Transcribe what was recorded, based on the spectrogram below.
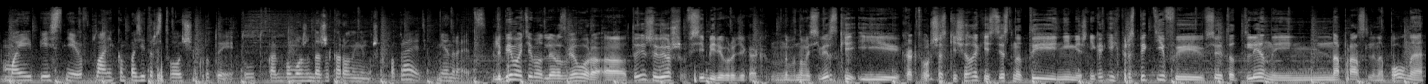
Мои песни в плане композиторства очень крутые. Тут как бы можно даже корону немножко поправить. Мне нравится. Любимая тема для разговора. А ты живешь в Сибири вроде как, в Новосибирске, и как творческий человек, естественно, ты не имеешь никаких перспектив, и все это тлен и напраслено полное.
